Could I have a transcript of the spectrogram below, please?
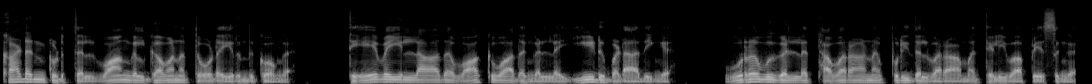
கடன் கொடுத்தல், வாங்கல் கவனத்தோட இருந்துக்கோங்க. தேவையில்லாத வாக்குவாதங்கள்ல ஈடுபடாதீங்க. உறவுகளில் தவறான புரிதல் வராம தெளிவா பேசுங்க.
